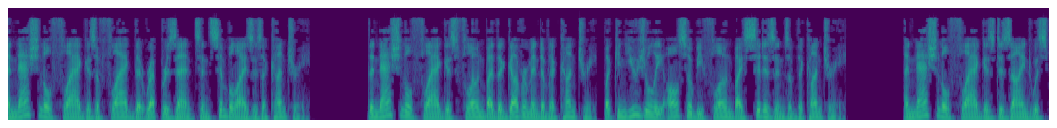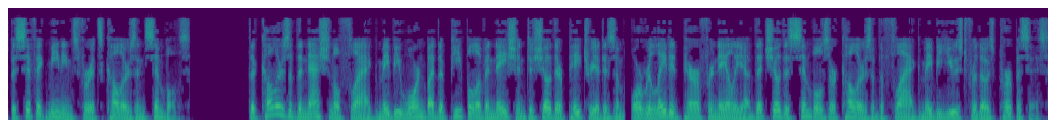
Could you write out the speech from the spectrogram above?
A national flag is a flag that represents and symbolizes a country. The national flag is flown by the government of a country, but can usually also be flown by citizens of the country. A national flag is designed with specific meanings for its colors and symbols. The colors of the national flag may be worn by the people of a nation to show their patriotism, or related paraphernalia that show the symbols or colors of the flag may be used for those purposes.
